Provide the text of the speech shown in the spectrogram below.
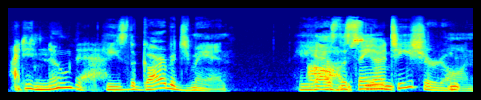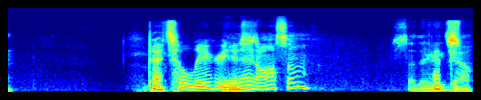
I didn't know that. He's the garbage man. He Ah, has the see, same I- T-shirt on. That's hilarious. Isn't that awesome? So there That's- you go.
